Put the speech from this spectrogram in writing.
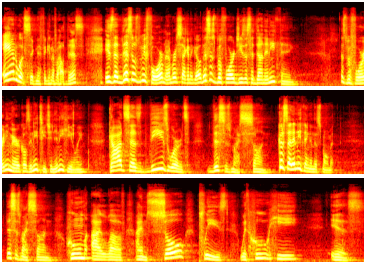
And what's significant about this is that this was before, remember a second ago, this is before Jesus had done anything. This is before any miracles, any teaching, any healing. God says these words This is my son. Could have said anything in this moment. This is my son, whom I love. I am so pleased with who he is.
